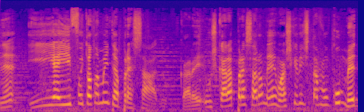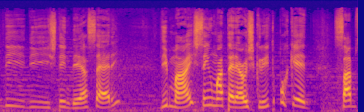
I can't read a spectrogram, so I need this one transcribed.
Né? E aí foi totalmente apressado, cara. Os caras apressaram mesmo. Acho que eles estavam com medo de, de estender a série demais, sem um material escrito, porque, sabe,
